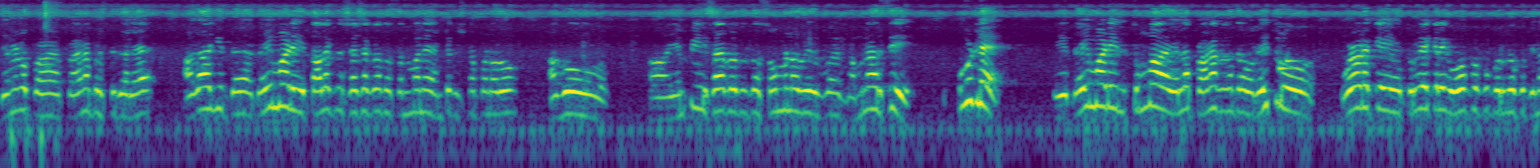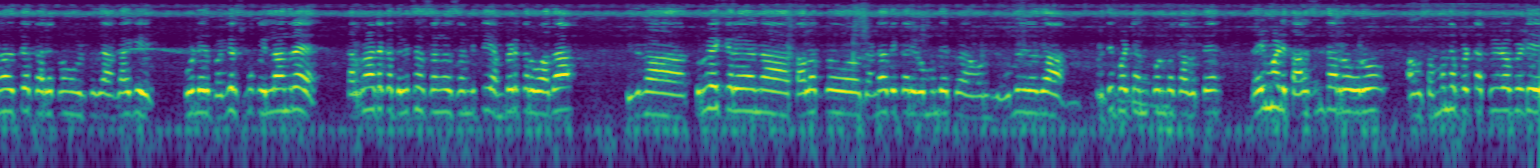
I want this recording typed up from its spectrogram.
ಜನರು ಪ್ರಯಾಣ ಬೆಳೆಸ್ತಿದ್ದಾರೆ. ಹಾಗಾಗಿ ದ ದಯಮಾಡಿ ತಾಲೂಕಿನ ಶಾಸಕರಾದ ಸನ್ಮಾನ್ಯ ಎಂ ಪಿ ಕೃಷ್ಣಪ್ಪನವರು ಹಾಗೂ ಎಂ ಪಿ ಸಾಹೇಬರಾದ ಸೋಮಣ್ಣವರು ಗಮನ ಹರಿಸಿ ಕೂಡಲೇ ಈ ದಯಮಾಡಿ ಇಲ್ಲಿ ತುಂಬ ಎಲ್ಲ ಪ್ರಾಣಕ್ಕಂತ ರೈತರು ಓಡಾಡೋಕ್ಕೆ ತುರುವೇಕೆರೆಗೆ ಹೋಗ್ಬೇಕು, ಬರಬೇಕು, ದಿನನಿತ್ಯ ಕಾರ್ಯಕ್ರಮ ಇರ್ತದೆ ಹಾಗಾಗಿ ಕೂಡಲೇ ಬಗೆಹರಿಸಬೇಕು. ಇಲ್ಲಾಂದರೆ ಕರ್ನಾಟಕ ದಲಿತ ಸಂಘ ಸಮಿತಿ ಅಂಬೇಡ್ಕರ್ ವಾದ, ಇದನ್ನ ತುರುವೇಕೆರೆಯನ್ನ ತಾಲೂಕು ದಂಡಾಧಿಕಾರಿಗಳ ಮುಂದೆ ಒಂದು ದಿನದ ಪ್ರತಿಭಟನೆ ಹಮ್ಮಿಕೊಳ್ಬೇಕಾಗುತ್ತೆ. ದಯಮಾಡಿ ತಹಸೀಲ್ದಾರ್ ಅವರು ಹಾಗೂ ಸಂಬಂಧಪಟ್ಟ ಪಿ ಡಬ್ಲ್ಯೂ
